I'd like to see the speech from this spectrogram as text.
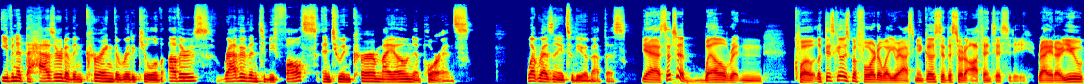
even at the hazard of incurring the ridicule of others, rather than to be false and to incur my own abhorrence. What resonates with you about this? Yeah, such a well written quote look this goes before to what you were asking me. It goes to the sort of authenticity right? Are you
